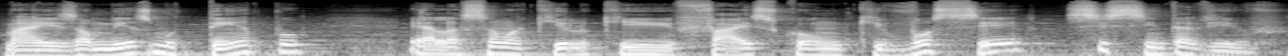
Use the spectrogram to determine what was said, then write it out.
mas ao mesmo tempo elas são aquilo que faz com que você se sinta vivo.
